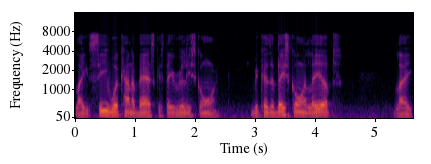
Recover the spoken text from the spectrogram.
like see what kind of baskets they really scoring, because if they scoring layups, like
